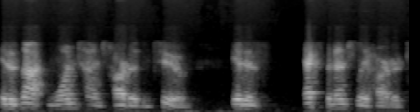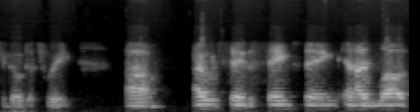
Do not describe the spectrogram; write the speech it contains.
it is not one times harder than two. It is exponentially harder to go to three. Um, I would say the same thing, and I love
